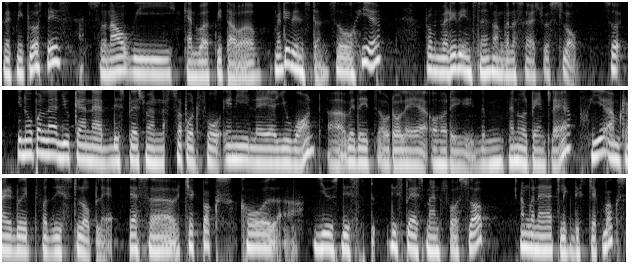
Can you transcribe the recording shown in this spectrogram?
let me close this. So now we can work with our material instance. So here from the material instance I'm gonna search for slope. So in OpenLand, you can add displacement support for any layer you want, uh, whether it's auto layer or the, the, manual paint layer. Here, I'm trying to do it for this slope layer. There's a checkbox called uh, use this displacement for slope. I'm gonna click this checkbox.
